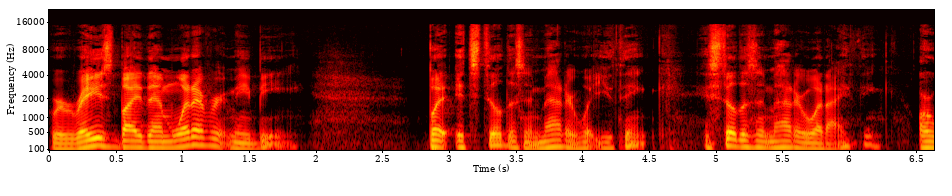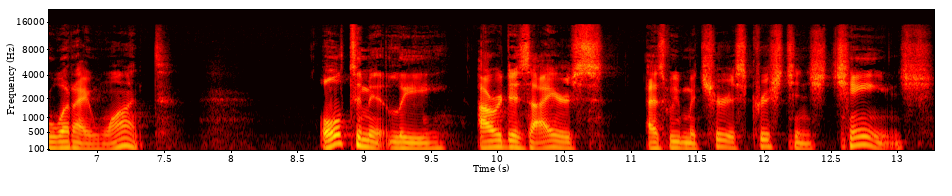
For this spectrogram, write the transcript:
were raised by them, whatever it may be. But it still doesn't matter what you think. It still doesn't matter what I think or what I want. Ultimately, our desires as we mature as Christians change.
